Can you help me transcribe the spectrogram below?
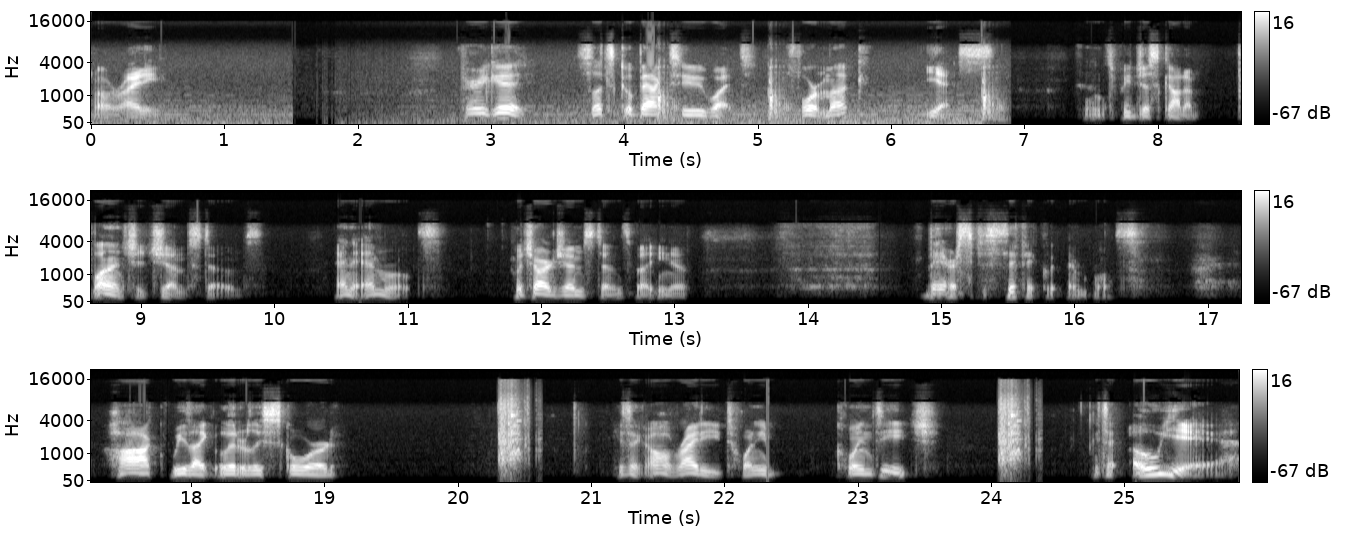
Alrighty. Very good. So let's go back to what? Fort Muck? Yes. Since we just got a bunch of gemstones. And emeralds. Which are gemstones, but you know. They are specifically emeralds. Hawk, we like literally scored. He's like, alrighty, 20 coins each. He's like, oh yeah.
